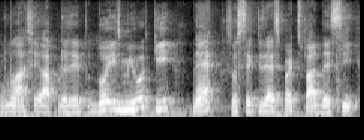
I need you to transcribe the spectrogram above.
Vamos lá, sei lá, por exemplo, 2 mil aqui, né? Se você quisesse participar desse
